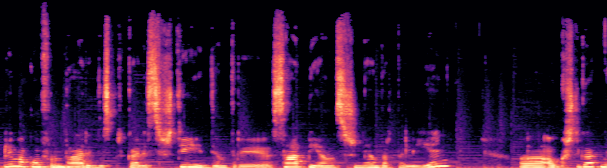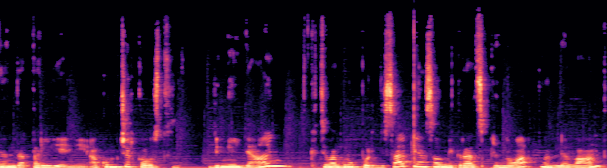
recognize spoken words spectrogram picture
prima confruntare despre care se știe dintre sapiens și neandertalieni uh, au câștigat neandertalienii. Acum circa 100 de mii de ani, câteva grupuri de sapiens au migrat spre nord, în Levant,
